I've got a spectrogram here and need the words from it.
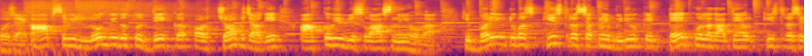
हो जाएगा। आप सभी लोग भी दोस्तों देख और चौंक जाओगे, आपको भी विश्वास नहीं होगा कि बड़े यूट्यूबर्स किस तरह से अपने वीडियो के टैग को लगाते हैं, और किस तरह से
